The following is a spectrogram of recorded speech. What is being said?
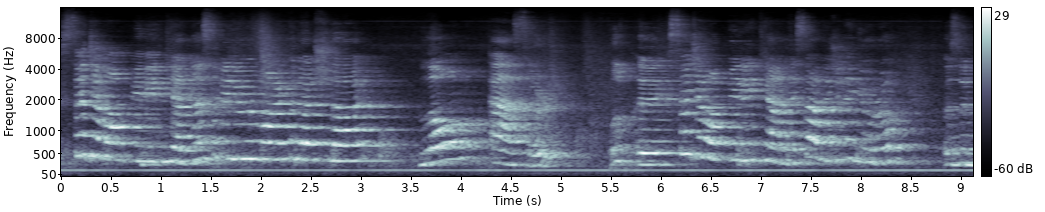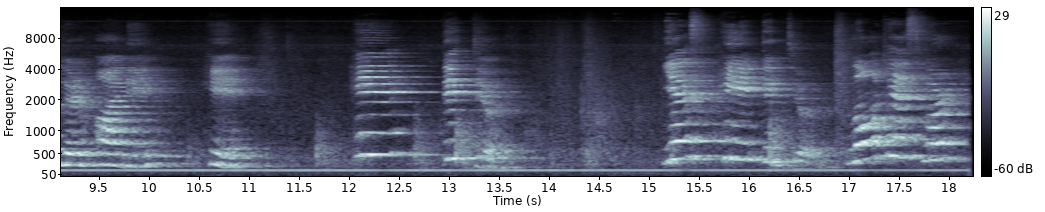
Kısa cevap verirken nasıl veriyorum arkadaşlar? Long answer. E, Kısa cevap verirken de sadece ne diyorum? Özür dilerim I değil. He. He did diyorum. Yes, did diyorum. Long answer.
